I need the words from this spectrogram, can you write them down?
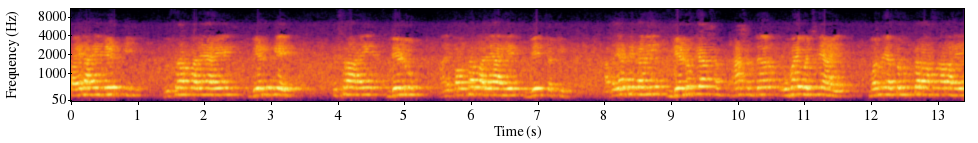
पहिला आहे बेडकी दुसरा पर्याय आहे बेडके तिसरा आहे बेडू आणि चौथा पर्याय आहे बेचकित आता या ठिकाणी बेडूक या हा शब्द उभयवचनी आहे. म्हणून याचं उत्तर असणार आहे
